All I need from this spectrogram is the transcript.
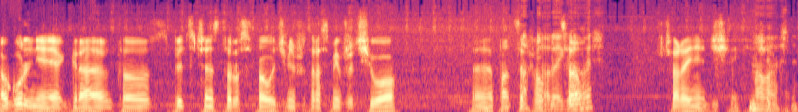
ogólnie jak grałem, to zbyt często losowało dziwnie. Przykład teraz mnie wrzuciło e, A wczoraj pancerhaubicą. grałeś? Wczoraj nie, dzisiaj. No dzisiaj. właśnie.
